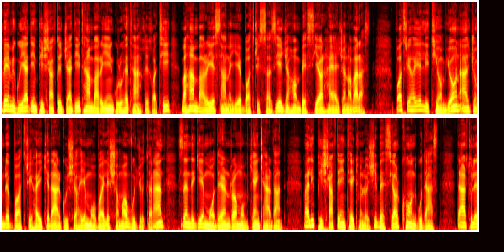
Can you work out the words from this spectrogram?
وی می‌گوید این پیشرفت جدید هم برای این گروه تحقیقاتی و هم برای صنایع باتری سازی جهان بسیار هیجان آور است. باتری های لیتیوم یون از جمله باتری هایی که در گوشی های موبایل شما وجود دارند زندگی مدرن را ممکن کردند ولی پیشرفت این تکنولوژی بسیار کند بوده است در طول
